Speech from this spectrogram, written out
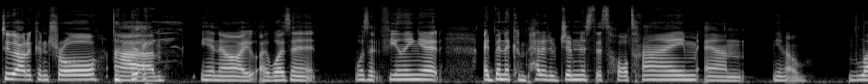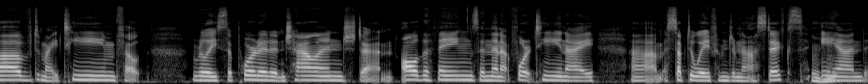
too out of control. Um, you know I, I wasn't wasn't feeling it. I'd been a competitive gymnast this whole time and you know loved my team felt really supported and challenged and all the things. And then at 14 i um, stepped away from gymnastics. And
